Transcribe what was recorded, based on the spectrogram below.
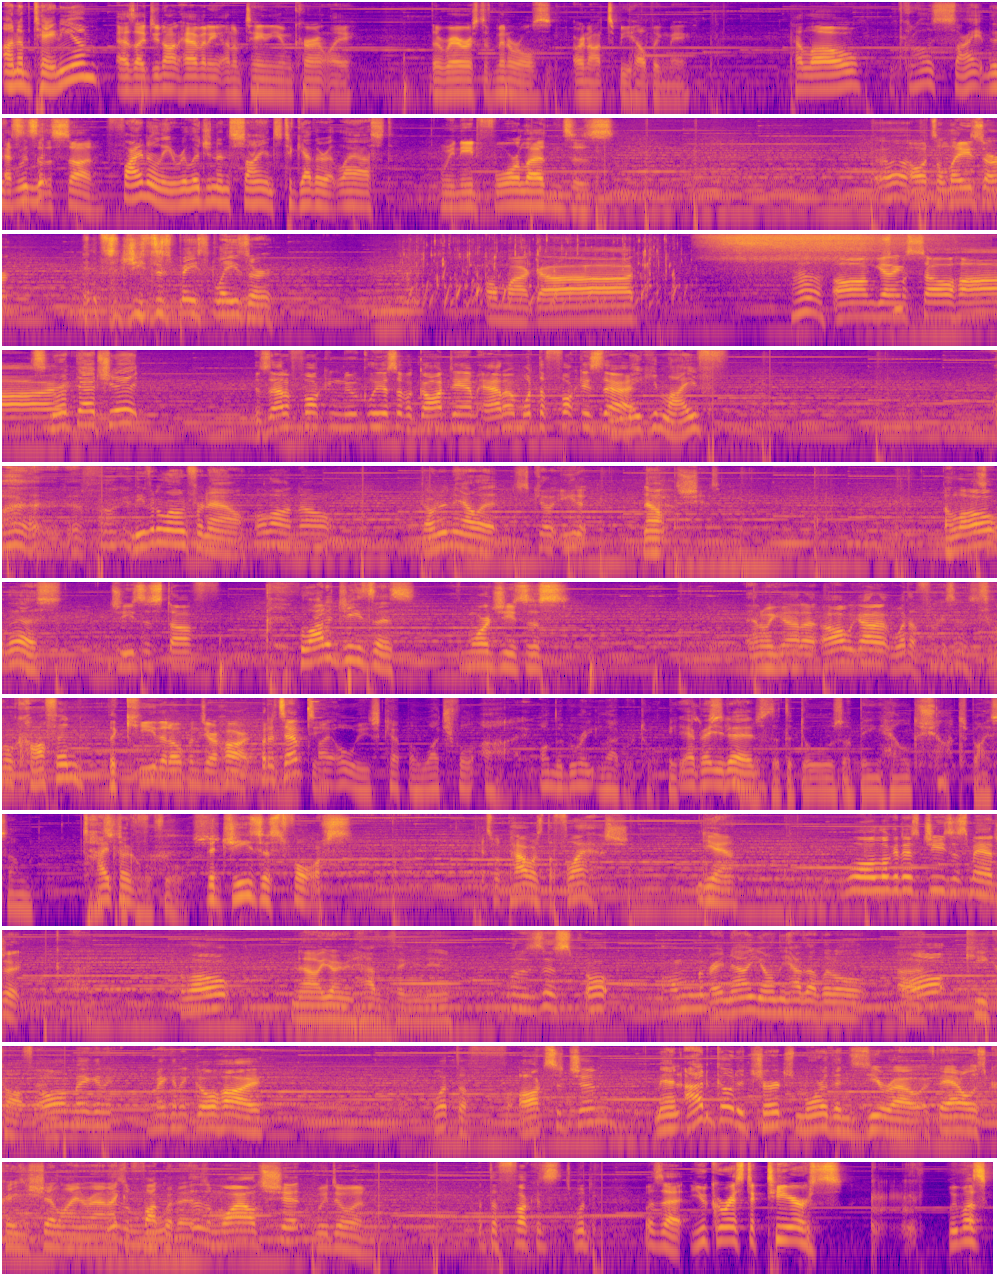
Unobtainium? As I do not have any unobtainium currently, the rarest of minerals are not to be helping me. Hello? Look at all this science. Essence of the sun. Finally, religion and science together at last. We need four lenses. Oh, it's a laser. It's a Jesus-based laser. Oh my god. Oh, I'm getting so high. Snort that shit. Is that a fucking nucleus of a goddamn atom? What the fuck is that? Making life. what the fucking... Leave it alone for now. Hold on, no. Don't inhale it. Just gotta eat it. No. Shit. Hello? What's all this? Jesus stuff. A lot of Jesus. More Jesus. And we gotta... Oh, we gotta... What the fuck is this? This little coffin. The key that opens your heart. But it's empty. I always kept a watchful eye on the great laboratory. It Yeah, I bet you did. seems that the doors are being held shut by some Type of force. the Jesus Force. It's what powers the Flash. Yeah. Whoa, look at this Jesus magic. Hello? No, you don't even have the thing you need. What is this? Oh, I'm gonna... Right now, you only have that little uh, Oh. key coffin. Oh, I'm making it, making it go high. What the f- oxygen? Man, I'd go to church more than zero if they had all this crazy shit lying around. I could fuck with This it. is some wild shit we doing. What the fuck is what? What's that? Eucharistic tears. We must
